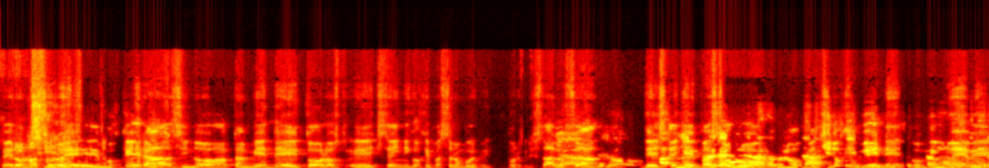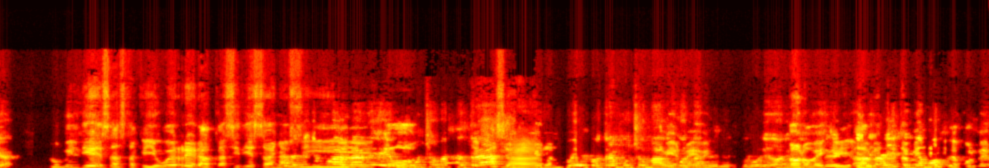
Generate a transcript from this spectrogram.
Pero no Así solo es. de Mosquera, sino también de todos los eh, ex técnicos que pasaron por, por Cristal. Ya, o sea, pero, desde ah, que pasó realidad bueno, Chino Jiménez, está 2009, Mosquera. 2010, hasta que llegó Herrera, casi 10 años. Claro, yo y te puedo hablar de todo. mucho más atrás, Claro. y encontrar mucho más Había cuotas de, nueve. de goleadores. No, no, es Pero que el hablan que justamente estamos de la culpa de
